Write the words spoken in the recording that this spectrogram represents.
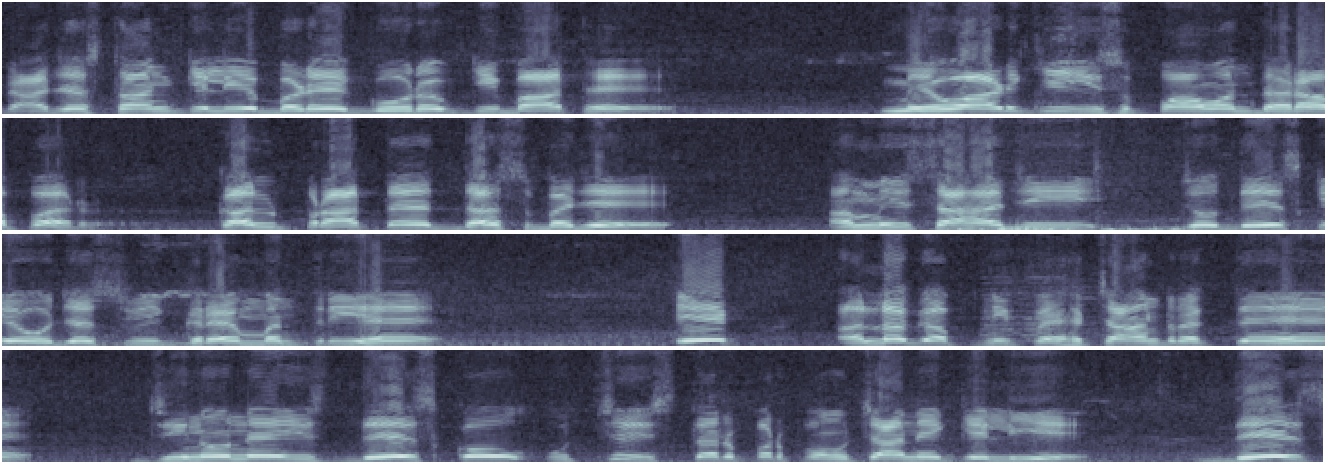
राजस्थान के लिए बड़े गौरव की बात है। मेवाड़ की इस पावन धरा पर कल प्रातः 10 बजे अमित शाह जी, जो देश के ओजस्वी गृह मंत्री हैं, एक अलग अपनी पहचान रखते हैं, जिन्होंने इस देश को उच्च स्तर पर पहुँचाने के लिए, देश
